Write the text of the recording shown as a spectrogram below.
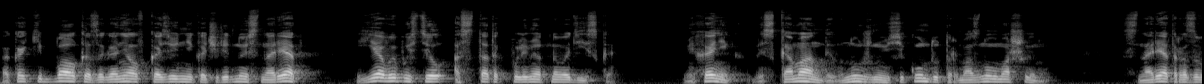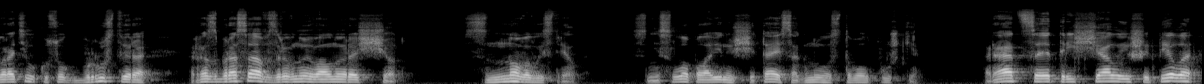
Пока Кибалка загонял в казенник очередной снаряд, я выпустил остаток пулеметного диска. Механик без команды в нужную секунду тормознул машину. Снаряд разворотил кусок бруствера, разбросав взрывной волной расчет. Снова выстрел. Снесло половину щита и согнуло ствол пушки. Рация трещала и шипела,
